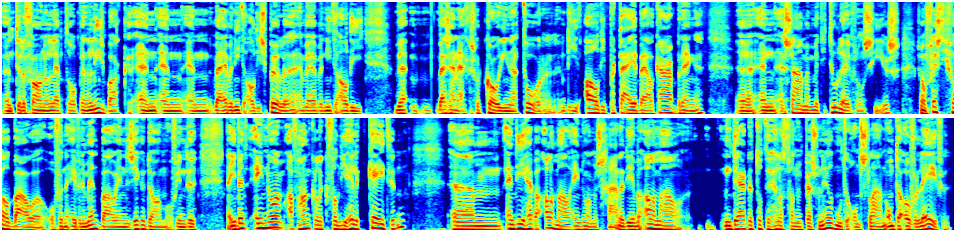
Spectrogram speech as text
een telefoon, een laptop en een leasebak. En, en, en wij hebben niet al die spullen en we hebben niet al die. Wij, wij zijn eigenlijk een soort coördinatoren die al die partijen bij elkaar brengen. en, en samen met die toeleveranciers zo'n festival bouwen of een evenement bouwen in de Ziggo Dome of in de. Nou, je bent enorm afhankelijk van die hele keten. Um, en die hebben allemaal enorme schade. Die hebben allemaal een derde tot de helft van hun personeel moeten ontslaan om te overleven.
